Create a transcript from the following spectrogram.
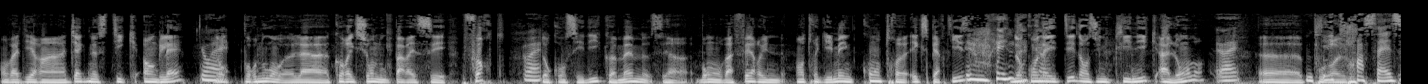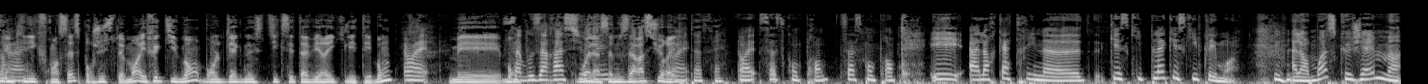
on va dire un diagnostic anglais. Ouais. Donc pour nous euh, la correction nous paraissait forte. Ouais. Donc on s'est dit quand même c'est un- bon on va faire une entre guillemets une contre expertise. Oui, Donc on a été dans une clinique à Londres Ouais. euh, Une pour clinique euh, française. une Ouais. clinique française pour justement effectivement bon le diagnostic s'est avéré qu'il était bon Ouais. mais bon ça vous a rassuré? voilà ça nous a rassuré. Ouais. Tout à fait. Ouais, ça se comprend, ça se comprend. Et alors Catherine, euh, qu'est-ce qui plaît, qu'est-ce qui plaît moins? Alors moi, ce que j'aime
